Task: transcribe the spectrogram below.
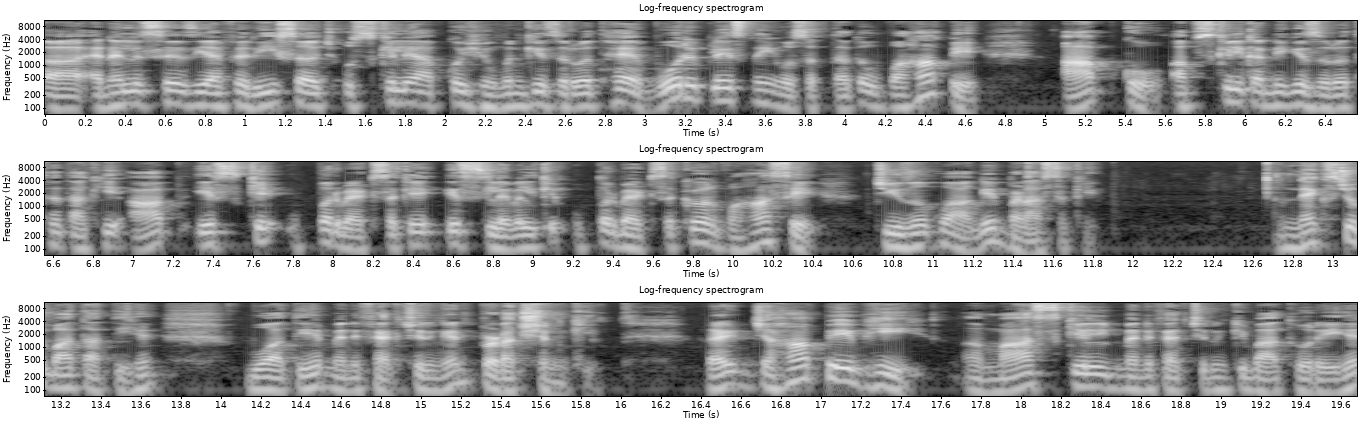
एनालिसिस या फिर रिसर्च उसके लिए आपको ह्यूमन की ज़रूरत है, वो रिप्लेस नहीं हो सकता। तो वहाँ पे आपको अपस्किल करने की ज़रूरत है ताकि आप इसके ऊपर बैठ सके, इस लेवल के ऊपर बैठ सके और वहाँ से चीज़ों को आगे बढ़ा सके। नेक्स्ट जो बात आती है, वो आती है मैन्युफैक्चरिंग एंड प्रोडक्शन की। Right right? जहाँ पे भी मास स्किल मैन्युफैक्चरिंग की बात हो रही है,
